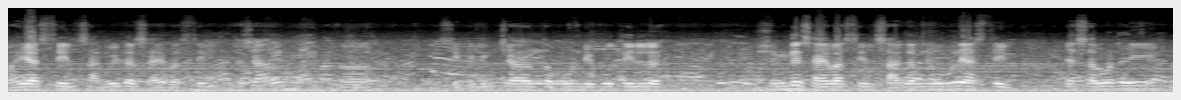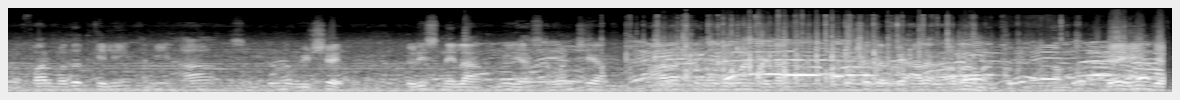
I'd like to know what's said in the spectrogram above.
भाई असतील सांगवीकर साहेब असतील तशा अ, तपोन डेपोतील शिंदे साहेब असतील सागर निवडणे असतील या सर्वांनी फार मदत केली आणि हा संपूर्ण विषय कधीच नेला. मी या सर्वांचे महाराष्ट्र निर्माण केला पक्षातर्फे आभार मानतो. जय हिंद जय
